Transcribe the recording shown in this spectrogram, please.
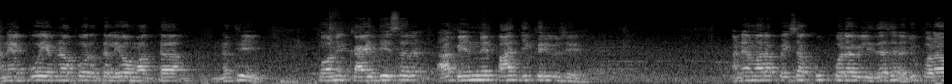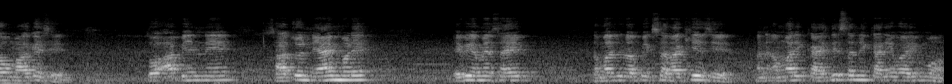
અને કોઈ એમના પર લેવા માંગતા નથી. તો આની કાયદેસર આ બેનને પાંચ દીકરીઓ છે. અને અમારા પૈસા ખૂબ પડાવી લીધા છે ને હજુ પડાવવા માગે છે. તો આ બેનને સાચો ન્યાય મળે એવી અમે સાહેબ તમારી જોડે અપેક્ષા રાખીએ છીએ. અને અમારી કાયદેસરની કાર્યવાહીમાં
